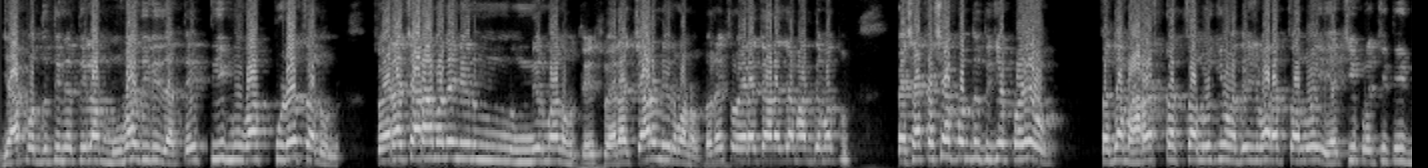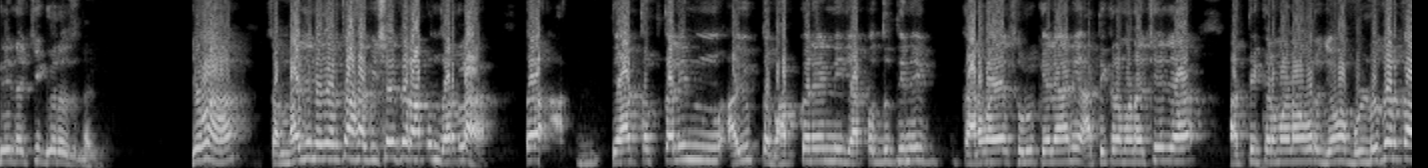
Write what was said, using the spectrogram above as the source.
ज्या पद्धतीने तिला मुभा दिली जाते ती मुभा पुढे चालून स्वैराचारामध्ये निर्माण होते स्वैराचार निर्माण होतो. आणि स्वैराचाराच्या माध्यमातून कशा कशा पद्धतीचे प्रयोग सध्या महाराष्ट्रात चालू आहे किंवा देशभरात चालू आहे याची प्रचिती देण्याची गरज नाही. जेव्हा संभाजीनगरचा हा विषय जर आपण धरला तर त्या तत्कालीन आयुक्त भापकर यांनी ज्या पद्धतीने कारवाया सुरू केल्या आणि अतिक्रमणाचे ज्या अतिक्रमणावर जेव्हा बुलडोझर का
